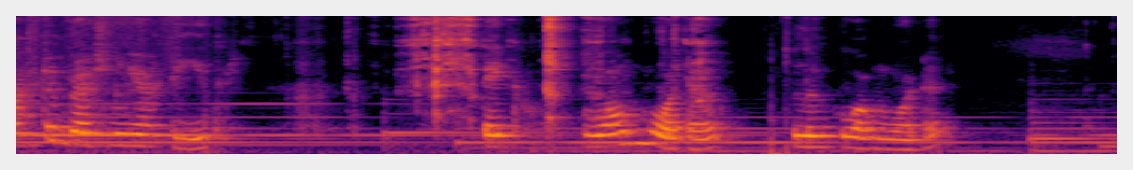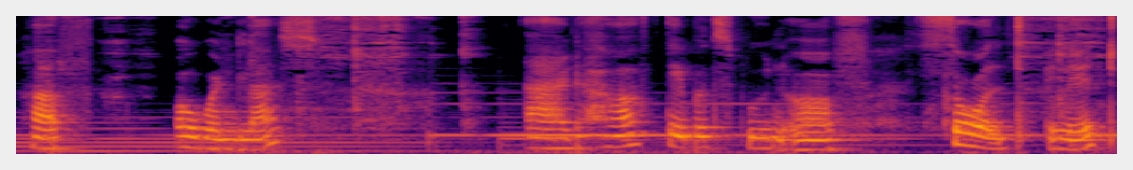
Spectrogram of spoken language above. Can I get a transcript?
After brushing your teeth, take warm water, lukewarm water, half or one glass. Add half tablespoon of salt in it.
